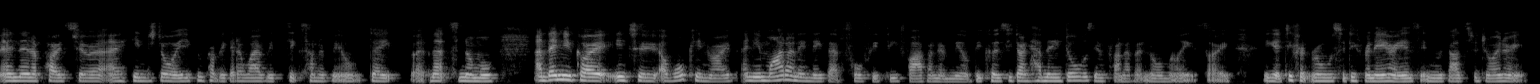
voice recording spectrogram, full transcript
And then opposed to a, a hinge door, you can probably get away with 600 mil deep, but that's normal. And then you go into a walk-in robe and you might only need that 450, 500 mil because you don't have any doors in front of it normally. So you get different rules for different areas in regards to joinery.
